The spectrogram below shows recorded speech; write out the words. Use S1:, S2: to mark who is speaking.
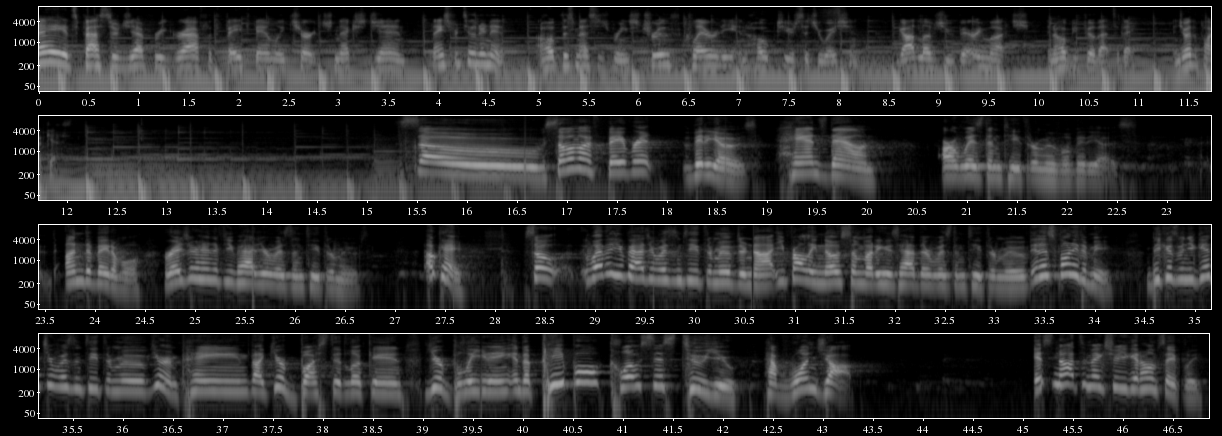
S1: Hey, it's Pastor Jeffrey Graff with Faith Family Church Next Gen. Thanks for tuning in. I hope this message brings truth, clarity, and hope to your situation. God loves you very much, and I hope you feel that today. Enjoy the podcast. So, some of my favorite videos, hands down, are wisdom teeth removal videos. Undebatable. Raise your hand if you've had your wisdom teeth removed. Okay, so, whether you've had your wisdom teeth removed or not, you probably know somebody who's had their wisdom teeth removed. And it's funny to me because when you get your wisdom teeth removed, you're in pain, like you're busted looking, you're bleeding, and the people closest to you have one job it's not to make sure you get home safely,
